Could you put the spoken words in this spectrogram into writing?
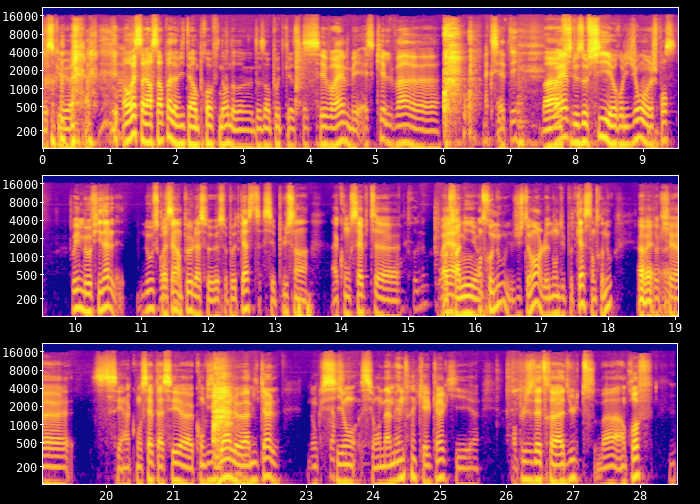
Parce que, en vrai, ça a l'air sympa d'inviter un prof, non, dans, dans un podcast. c'est vrai mais est-ce qu'elle va euh, Accepté. Bah, Ouais. philosophie et religion, euh, je pense. Oui, mais au final, nous, ce qu'on Ouais, fait ça. un peu là, ce, ce podcast, c'est plus un, un concept euh, Entre nous. ouais, Entre amis. ouais. entre nous, justement, le nom du podcast, entre nous. Ah ouais, Donc, ouais. euh, c'est un concept assez euh, convivial, euh, amical. Donc, si on, si on amène quelqu'un qui est, euh, en plus d'être adulte, bah, un prof, Mhm.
